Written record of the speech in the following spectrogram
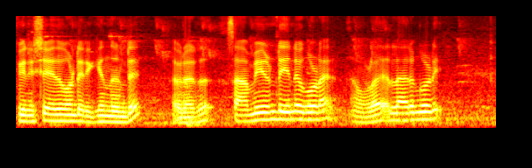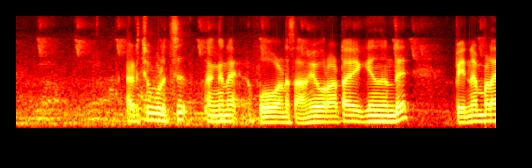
ഫിനിഷ് ചെയ്തുകൊണ്ടിരിക്കുന്നുണ്ട്. അവരൊരു സമയമുണ്ട് ഇതിന്റെ കൂടെ. നമ്മൾ എല്ലാവരും കൂടി അടിച്ചു പൊളിച്ച് അങ്ങനെ പോവാണ്. സ്വാമി പൊറോട്ട കഴിക്കുന്നുണ്ട്. പിന്നെ നമ്മളെ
